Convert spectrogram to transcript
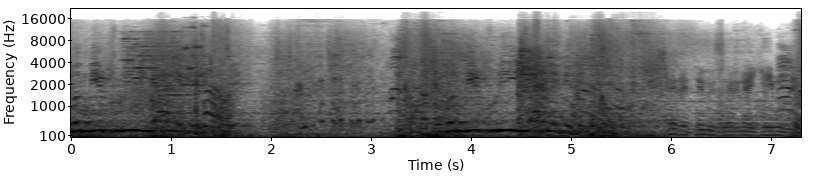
Takımın bir kuleyi yerle bir. Takımın bir kuleyi yerle bir. Şerefim üzerine yemin ettim.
